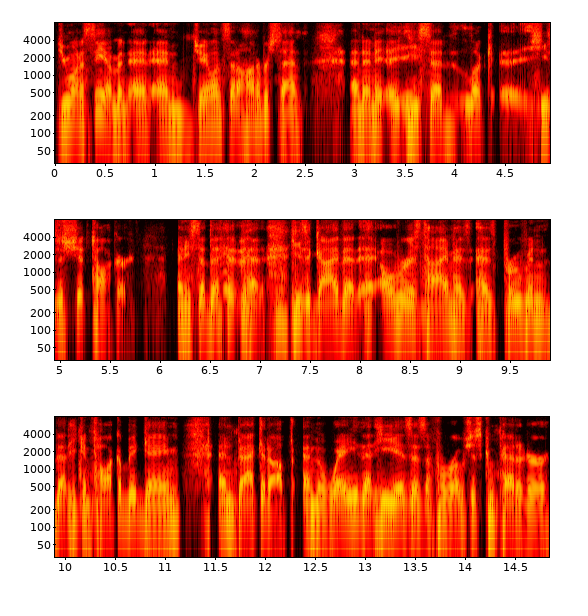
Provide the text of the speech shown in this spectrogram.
Do you want to see him? And and, and jalen said 100% and then he said look he's a shit talker and he said that, that he's a guy that uh, over his time has has proven that he can talk a big game and back it up. And the way that he is as a ferocious competitor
